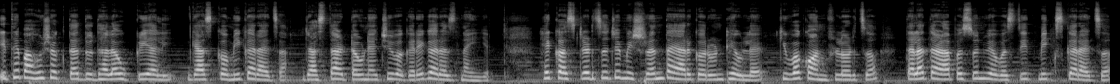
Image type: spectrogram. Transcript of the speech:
इथे पाहू शकता दुधाला उकळी आली गॅस कमी करायचा जास्त आटवण्याची वगैरे गरज नाही आहे हे कस्टर्डचं जे मिश्रण तयार करून ठेवलं आहे किंवा कॉर्नफ्लोअरचं त्याला तळापासून व्यवस्थित मिक्स करायचं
